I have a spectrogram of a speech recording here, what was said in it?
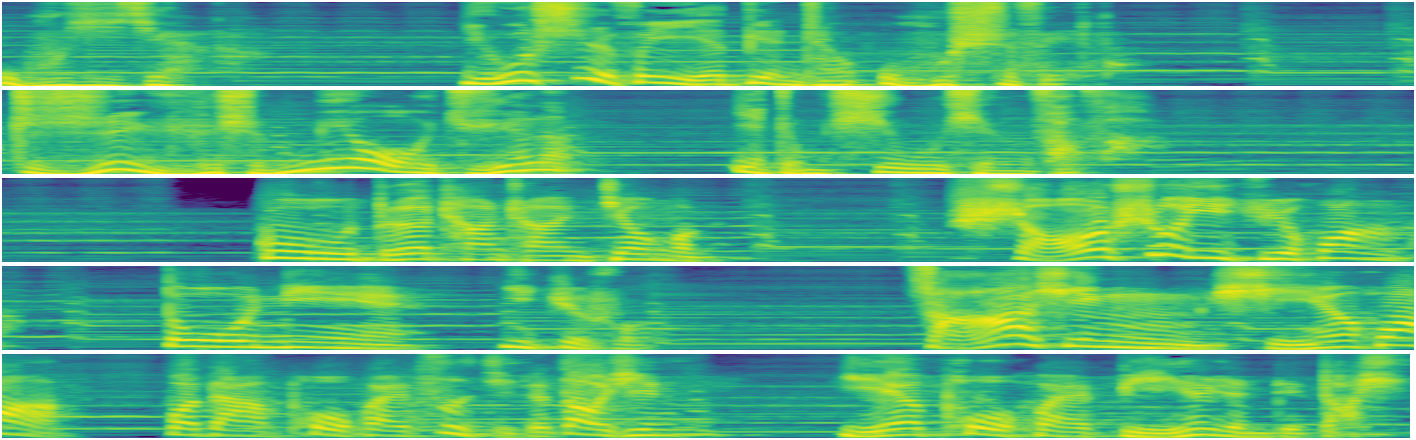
无意见了，有是非也变成无是非了。止语是妙绝了一种修行方法。古德常常教我们：少说一句话，多念一句佛。杂心闲话不但破坏自己的道心，也破坏别人的道心。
